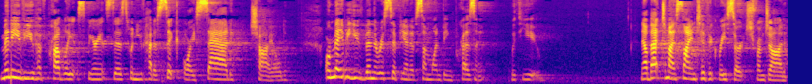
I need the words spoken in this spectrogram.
Many of you have probably experienced this when you've had a sick or a sad child, or maybe you've been the recipient of someone being present with you. Now, back to my scientific research from John.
